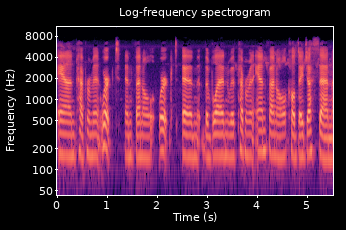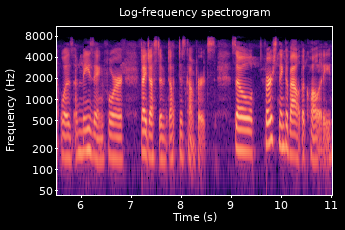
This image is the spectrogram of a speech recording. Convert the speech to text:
And peppermint worked and fennel worked. And the blend with peppermint and fennel called DigestZen was amazing for digestive discomforts. So first think about the quality.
